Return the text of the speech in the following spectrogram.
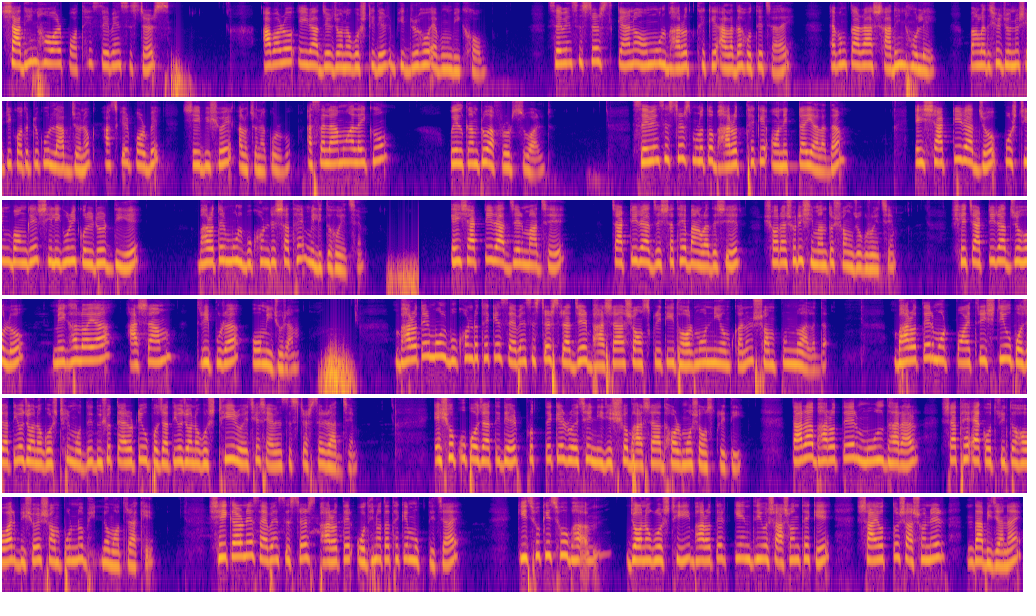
স্বাধীন হওয়ার পথে সেভেন সিস্টার্স, আবারও এই রাজ্যের জনগোষ্ঠীদের বিদ্রোহ এবং বিক্ষোভ। সেভেন সিস্টার্স কেন মূল ভারত থেকে আলাদা হতে চায় এবং তারা স্বাধীন হলে বাংলাদেশের জন্য সেটি কতটুকু লাভজনক, আজকের পর্বে সেই বিষয়ে আলোচনা করব। আসসালামু আলাইকুম, ওয়েলকাম টু আফরোডস ওয়ার্ল্ড। সেভেন সিস্টার্স মূলত ভারত থেকে অনেকটাই আলাদা। এই সাতটি রাজ্য পশ্চিমবঙ্গের শিলিগুড়ি করিডোর দিয়ে ভারতের মূল ভূখণ্ডের সাথে মিলিত হয়েছে। এই সাতটি রাজ্যের মাঝে চারটি রাজ্যের সাথে বাংলাদেশের সরাসরি সীমান্ত সংযোগ রয়েছে। সেই চারটি রাজ্য হল মেঘালয়া, আসাম, ত্রিপুরা ও মিজোরাম। ভারতের মূল ভূখণ্ড থেকে সেভেন সিস্টার্স রাজ্যের ভাষা, সংস্কৃতি, ধর্ম, নিয়মকানুন সম্পূর্ণ আলাদা। ভারতের মোট পঁয়ত্রিশটি উপজাতীয় জনগোষ্ঠীর মধ্যে দুশো তেরোটি উপজাতীয় জনগোষ্ঠী রয়েছে সেভেন সিস্টার্সের রাজ্যে। এসব উপজাতিদের প্রত্যেকের রয়েছে নিজস্ব ভাষা, ধর্ম, সংস্কৃতি। তারা ভারতের মূল ধারার সাথে একত্রিত হওয়ার বিষয়ে সম্পূর্ণ ভিন্ন মত রাখে। সেই কারণে সেভেন সিস্টার্স ভারতের অধীনতা থেকে মুক্তি চায়। কিছু কিছু জনগোষ্ঠী ভারতের কেন্দ্রীয় শাসন থেকে স্বায়ত্ত শাসনের দাবি জানায়।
